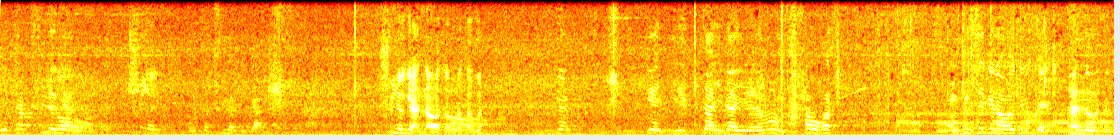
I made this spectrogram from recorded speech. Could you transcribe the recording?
모터 출력이 안 나와. 출력, 모터 출력이 안 나와. 출력이 안 나와서 그렇다고요? 이게 이게 일단 이다 이러면 파워가 엄청 세게 나와야 되는데 네. 안 나오잖아.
